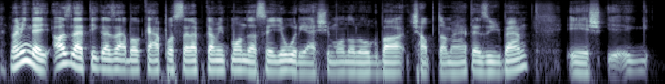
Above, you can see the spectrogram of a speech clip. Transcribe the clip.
Na mindegy, az lett igazából káposztelepke, amit mondasz, hogy egy óriási monológba csaptam át ez ügyben, és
